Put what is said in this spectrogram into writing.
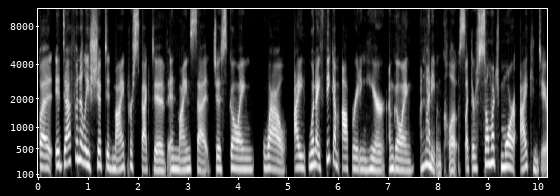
but it definitely shifted my perspective and mindset just going wow i when i think i'm operating here i'm going i'm not even close. Like there's so much more i can do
